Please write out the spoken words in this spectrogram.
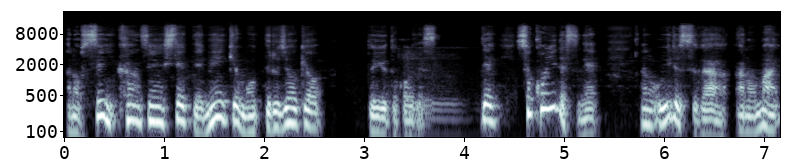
あの、すでに感染してて免疫を持っている状況というところです。で、そこにですね、あの、ウイルスが、あの、まあ、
